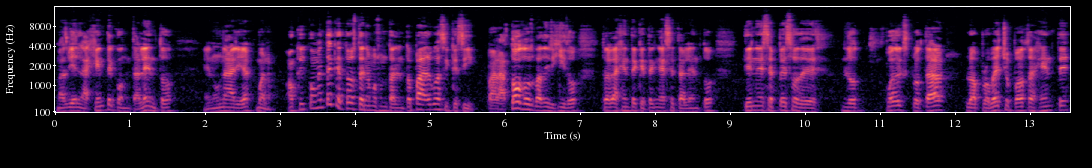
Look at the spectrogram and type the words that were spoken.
más bien la gente con talento en un área, bueno, aunque comenté que todos tenemos un talento para algo, así que sí, para todos va dirigido, toda la gente que tenga ese talento tiene ese peso de lo puedo explotar, lo aprovecho para otra gente,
